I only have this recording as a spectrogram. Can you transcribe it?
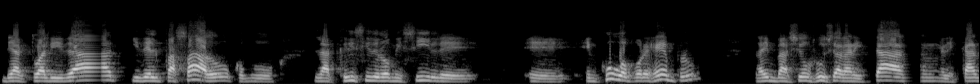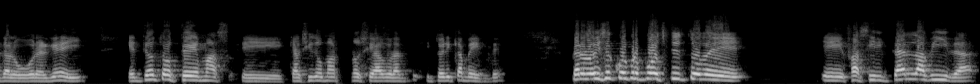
de actualidad y del pasado, como la crisis de los misiles eh, en Cuba, por ejemplo, la invasión rusa a Afganistán, el escándalo Watergate, entre otros temas eh, que han sido manoseados históricamente. Pero lo hice con el propósito de eh, facilitar la vida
